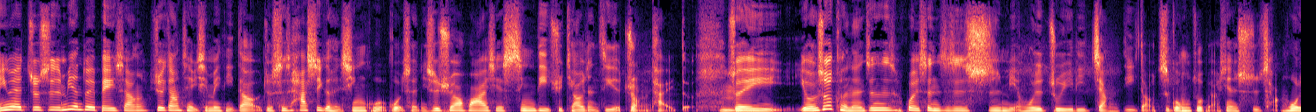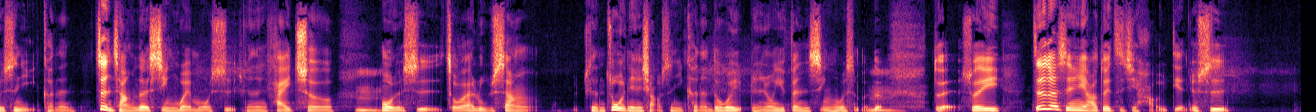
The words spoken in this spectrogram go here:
因为就是面对悲伤，就刚才前面提到，就是它是一个很辛苦的过程，你是需要花一些心力去调整自己的状态的，嗯、所以有的时候可能真的是会甚至是失眠或者注意力降低，导致工作表现失常，或者是你可能正常的行为模式，可能开车，嗯，或者是走在路上，可能做一点小事，你可能都会很容易分心或什么的，嗯、对，所以这段时间也要对自己好一点，就是。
